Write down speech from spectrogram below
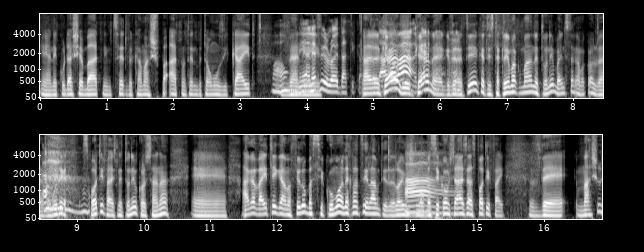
הנקודה שבה את נמצאת וכמה השפעה את נותנת בתור מוזיקאית. וואו, ואני- אני אפילו לא ידעתי ככה, תודה כן, רבה. כן, אה, גברתי, כן, תסתכלי מה- מה הנתונים באינסטגרם, הכל, ובמוזיקה, ספוטיפיי, יש נתונים כל שנה. אגב, היית לי גם אפילו בסיכומון, איך לא צילמתי, זה לא עם שמו. בסיכום שנה של הספוטיפיי. ומשהו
